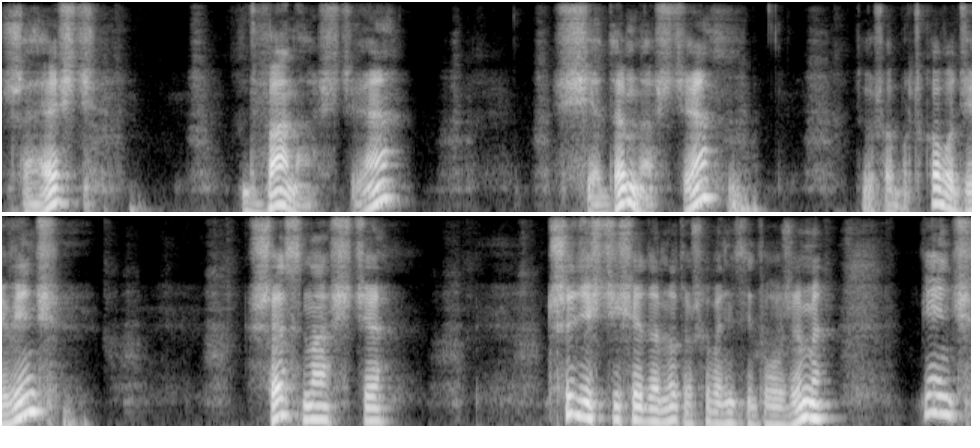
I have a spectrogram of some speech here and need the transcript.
6, 12, 17, tu już oboczkowo 9, 16, 37, no to już chyba nic nie dołożymy, 5,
